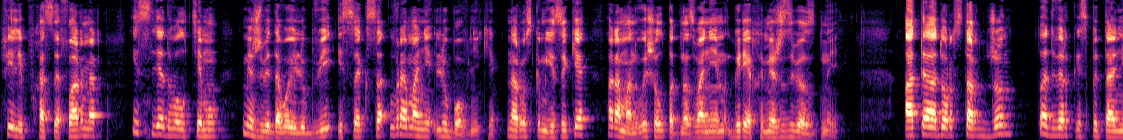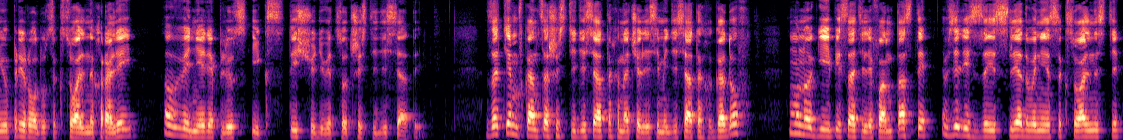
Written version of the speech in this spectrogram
Филипп Хасе Фармер исследовал тему межвидовой любви и секса в романе «Любовники». На русском языке роман вышел под названием «Грех межзвездный». А Теодор Старджон подверг испытанию природу сексуальных ролей в «Венере плюс X» 1960 Затем в конце 60-х и начале 70-х годов многие писатели-фантасты взялись за исследование сексуальности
